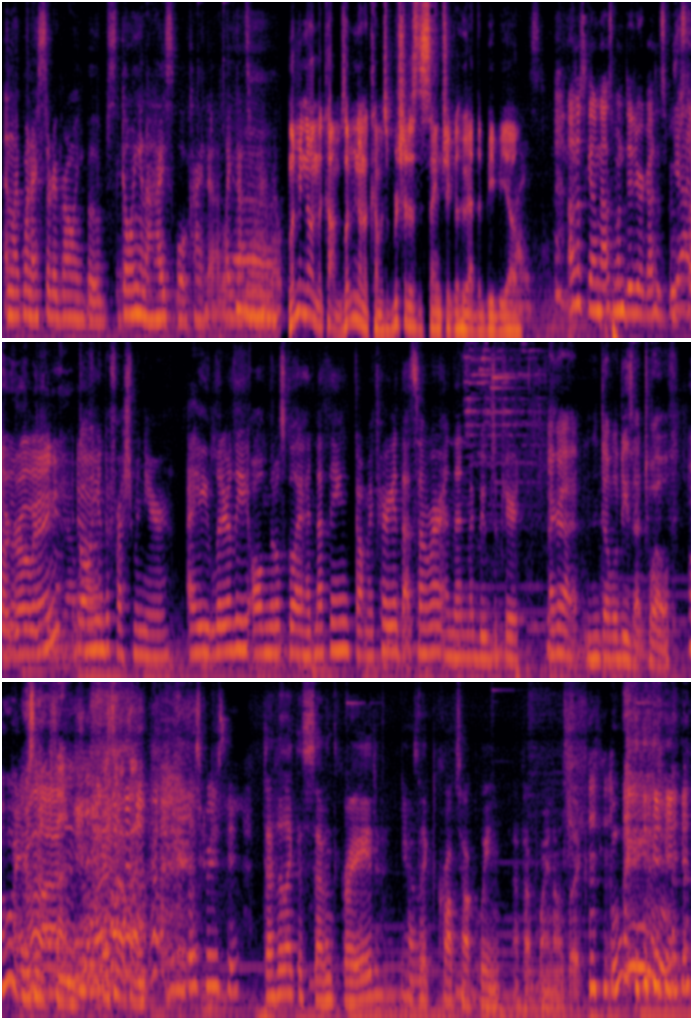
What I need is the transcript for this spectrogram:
and like when I started growing boobs, going into high school, kind of. Like that's when I realized. Let me know in the comments. Let me know in the comments. I'm sure this is the same chick who had the BBL. I was just gonna ask when did your guys' boobs start growing? Going into freshman year, I literally all middle school I had nothing. Got my period that summer, and then my boobs appeared. I got double D's at 12. Oh my It was not fun. It was not fun. That's crazy. Definitely like the seventh grade. I was like crop top queen at that point. I was like,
